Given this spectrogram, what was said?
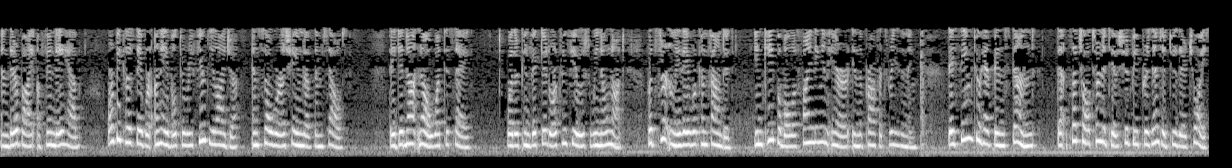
and thereby offend Ahab, or because they were unable to refute Elijah and so were ashamed of themselves. They did not know what to say. Whether convicted or confused, we know not, but certainly they were confounded, incapable of finding an error in the prophet's reasoning. They seem to have been stunned that such alternatives should be presented to their choice,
